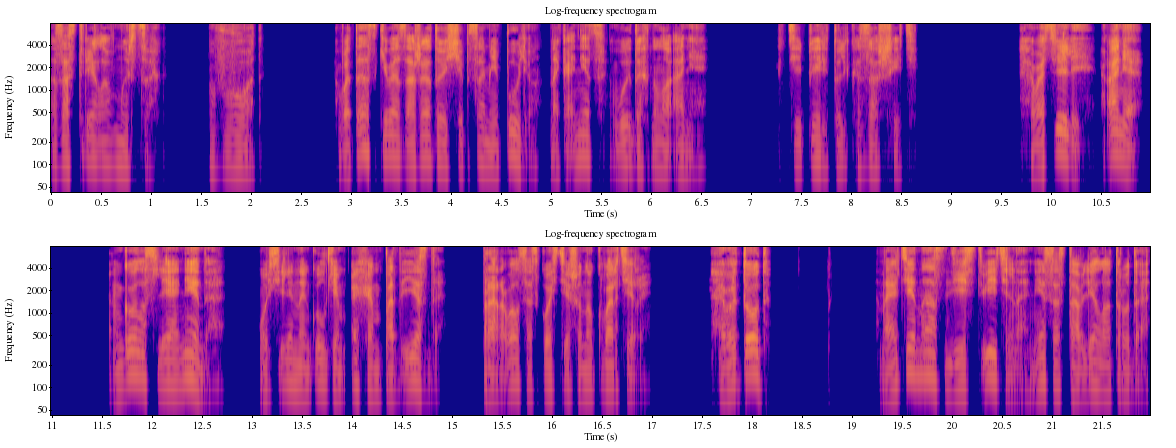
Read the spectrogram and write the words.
застряла в мышцах. Вот. Вытаскивая зажатую щипцами пулю, наконец выдохнула Аня. Теперь только зашить. «Василий! Аня!» Голос Леонида, усиленный гулким эхом подъезда, прорвался сквозь тишину квартиры. «Вы тут?» Найти нас действительно не составляло труда.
